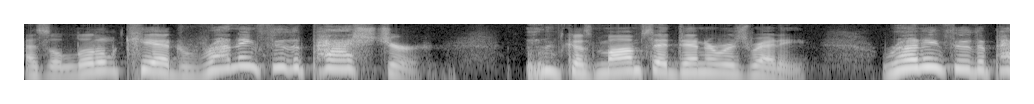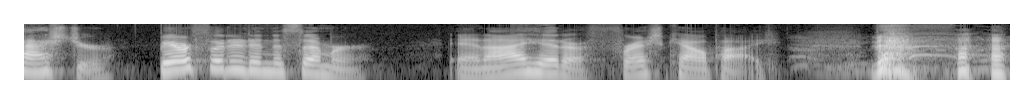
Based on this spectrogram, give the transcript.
as a little kid running through the pasture because mom said dinner was ready, running through the pasture, barefooted in the summer, and I hit a fresh cow pie.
